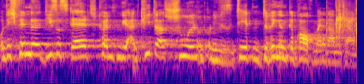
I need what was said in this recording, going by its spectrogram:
Und ich finde, dieses Geld könnten wir an Kitas, Schulen und Universitäten dringend gebrauchen, meine Damen und Herren.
